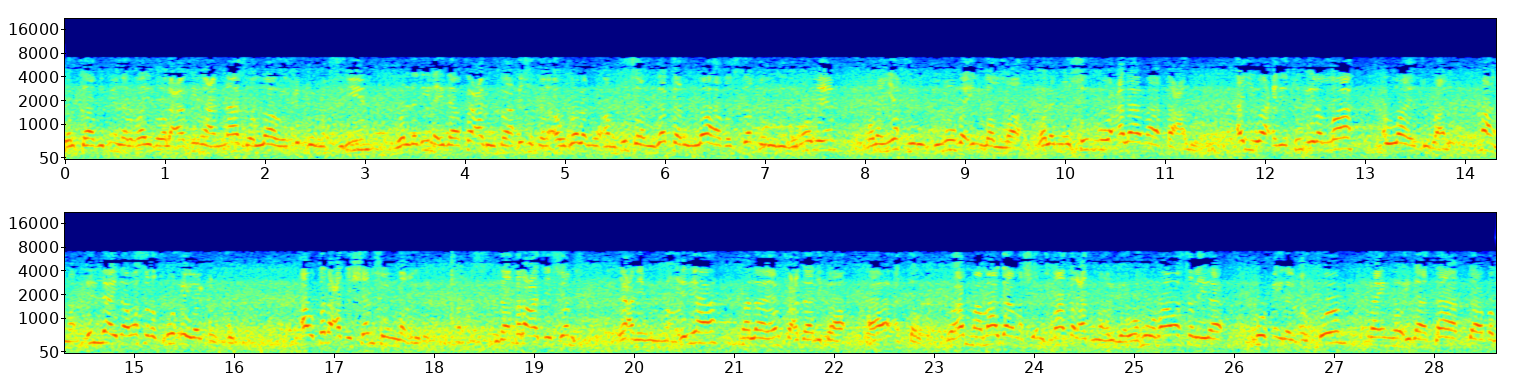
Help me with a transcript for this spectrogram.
والكاظمين الغيظ والعافين عن الناس والله يحب المحسنين والذين إذا فعلوا فاحشة أو ظلموا أنفسهم ذكروا الله فاستغفروا لذنوبهم ومن يغفر الذنوب إلا الله ولم يصروا على ما فعلوا. أي واحد يتوب إلى الله الله يتوب عليه. مهما. إلا إذا وصلت روحه إلى الحلقوم أو طلعت الشمس من مغربها إذا طلعت الشمس يعني من مغربها فلا ينفع ذلك التوبة. وأما ما دام الشمس ما طلعت من مغربها وهو ما وصل إلى روح إلى الحلقوم فإنه إذا تاب تاب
